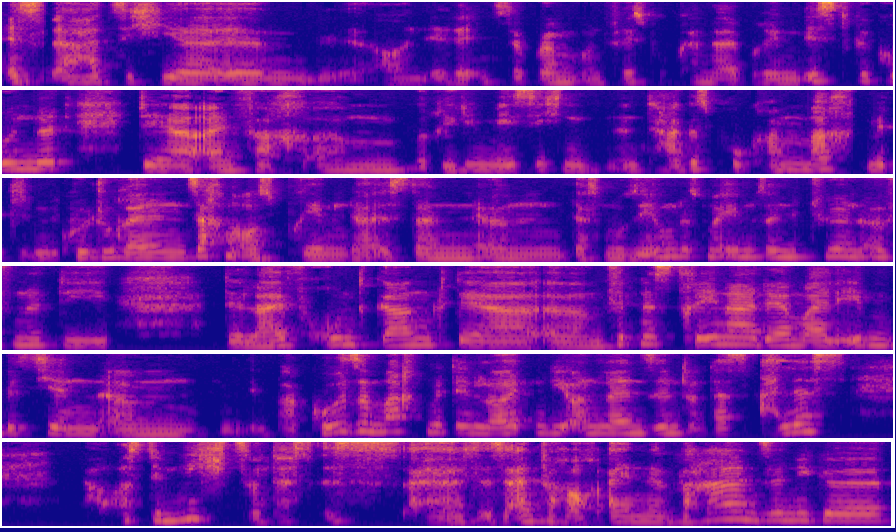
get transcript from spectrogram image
es hat sich hier ähm, der Instagram und Facebook-Kanal Bremen ist gegründet, der einfach ähm, regelmäßig ein, ein Tagesprogramm macht mit, mit, kulturellen Sachen aus Bremen. Da ist dann ähm, das Museum, das mal eben seine Türen öffnet, die der Live-Rundgang, der ähm, Fitnesstrainer, der mal eben ein bisschen ähm, ein paar Kurse macht mit den Leuten, die online sind und das alles aus dem Nichts. Und das ist, äh, es ist einfach auch eine wahnsinnige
